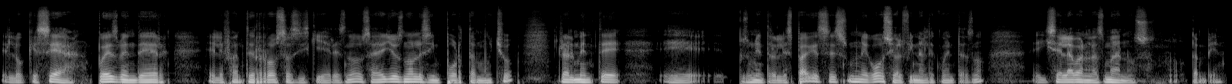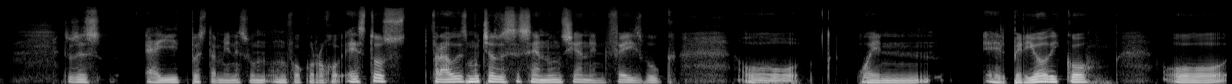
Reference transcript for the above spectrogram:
lo que sea, puedes vender elefantes rosas si quieres, ¿no? O sea, a ellos no les importa mucho. Realmente, eh, pues mientras les pagues es un negocio al final de cuentas, ¿no? Y se lavan las manos también. Entonces, ahí pues también es un, foco rojo. Estos fraudes muchas veces se anuncian en Facebook o, en el periódico o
